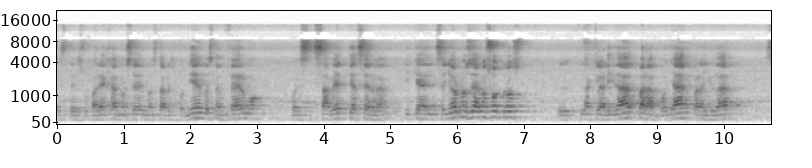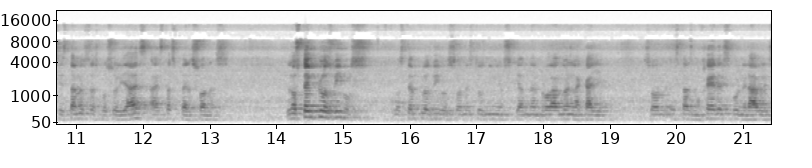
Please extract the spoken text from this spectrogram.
Este, su pareja no, sé, no está respondiendo, está enfermo, pues saber qué hacer, ¿verdad? Y que el Señor nos dé a nosotros la claridad para apoyar, para ayudar, si están nuestras posibilidades, a estas personas. Los templos vivos, los templos vivos son estos niños que andan rodando en la calle, son estas mujeres vulnerables,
